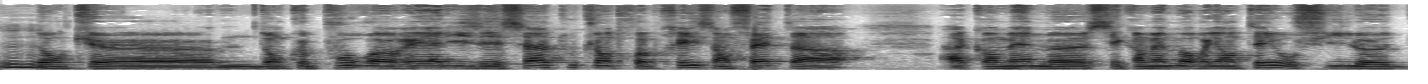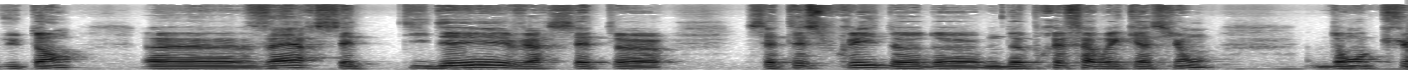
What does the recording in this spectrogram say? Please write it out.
Mhm. Donc, euh, donc pour réaliser ça, toute l'entreprise en fait a, a quand même, euh, s'est quand même orientée au fil du temps euh, vers cette idée, vers cette, euh, cet esprit de, de, de préfabrication. Donc,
